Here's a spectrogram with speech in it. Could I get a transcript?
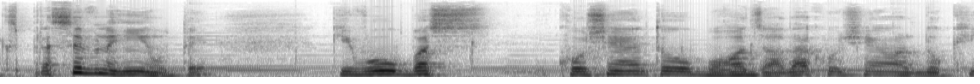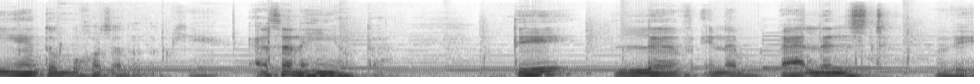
एक्सप्रेसिव नहीं होते कि वो बस खुश हैं तो बहुत ज़्यादा खुश हैं और दुखी हैं तो बहुत ज़्यादा दुखी हैं ऐसा नहीं होता they live in a balanced way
